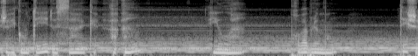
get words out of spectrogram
Je vais compter de 5 à 1 et au 1, probablement, déjà,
